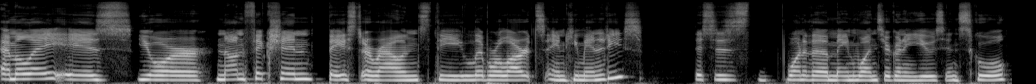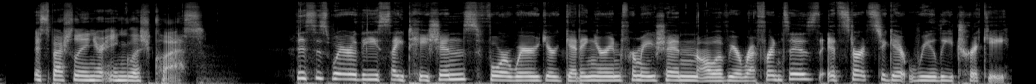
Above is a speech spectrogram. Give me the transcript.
MLA is your nonfiction based around the liberal arts and humanities. This is one of the main ones you're going to use in school, especially in your English class. This is where the citations for where you're getting your information, all of your references, it starts to get really tricky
